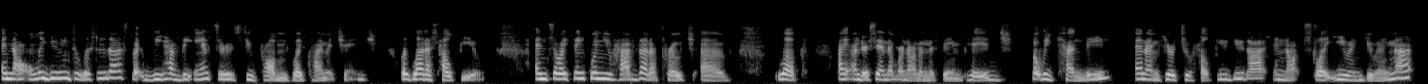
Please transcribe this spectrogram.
And not only do you need to listen to us, but we have the answers to problems like climate change. Like, let us help you. And so I think when you have that approach of, look, I understand that we're not on the same page, but we can be. And I'm here to help you do that and not slight you in doing that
